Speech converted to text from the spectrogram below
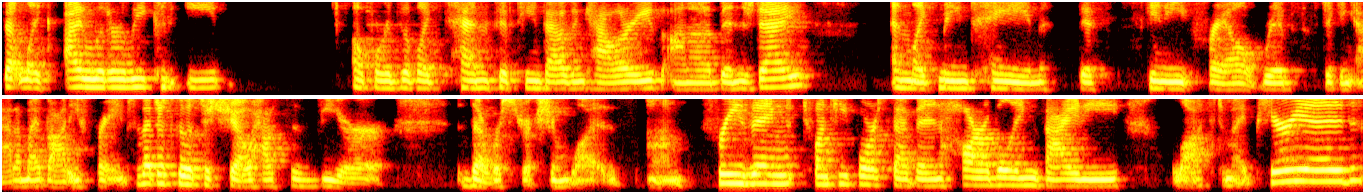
that like I literally could eat upwards of like 10, 15,000 calories on a binge day and like maintain this skinny, frail ribs sticking out of my body frame. So that just goes to show how severe the restriction was. Um, freezing 24 7, horrible anxiety, lost my period,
